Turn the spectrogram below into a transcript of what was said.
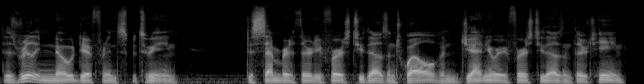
There's really no difference between December 31st, 2012 and January 1st, 2013.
